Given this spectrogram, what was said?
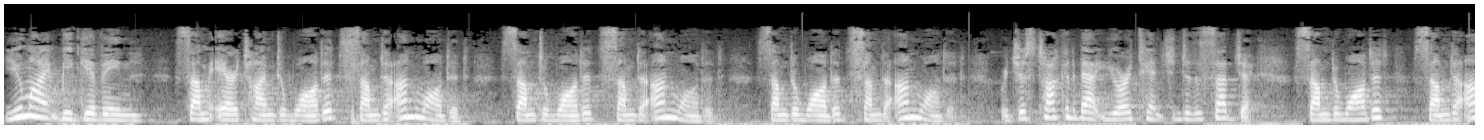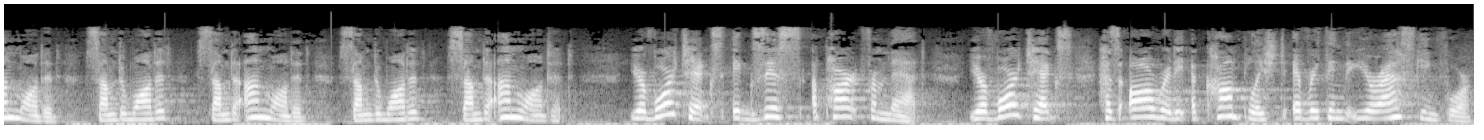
you might be giving some airtime to wanted, some to unwanted, some to wanted, some to unwanted, some to wanted, some to unwanted. We're just talking about your attention to the subject. Some to wanted, some to unwanted, some to wanted, some to unwanted, some to wanted, some to unwanted. Your vortex exists apart from that. Your vortex has already accomplished everything that you're asking for.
